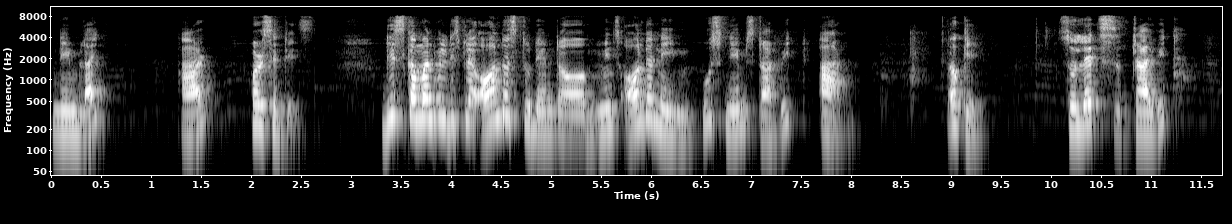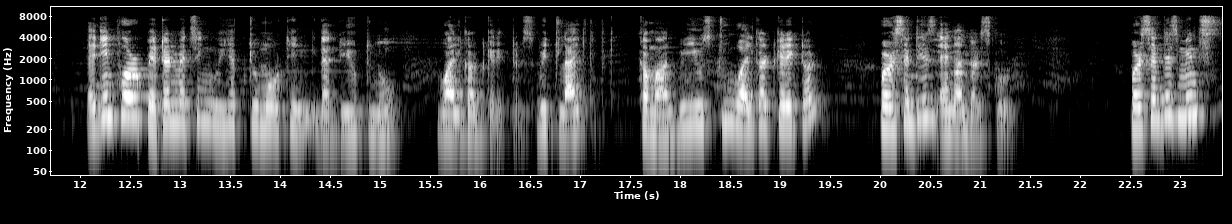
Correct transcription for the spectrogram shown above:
name like R percentage. This command will display all the student uh, means all the name whose name start with R. Okay, so let's try it. Again for pattern matching we have two more things that you have to know wildcard characters. With like command we use two wildcard character percentage and underscore. Percentage means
